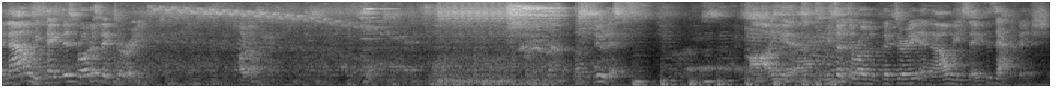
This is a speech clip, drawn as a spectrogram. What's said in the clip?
And now we take this road to victory. Oh no. Let's do this. Aw yeah. We took the road to victory and now we save the Zapfish.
